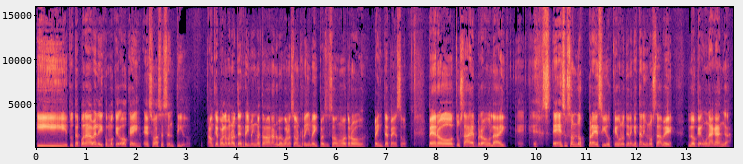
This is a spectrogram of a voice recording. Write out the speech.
Y tú te pones a ver y como que, ok, eso hace sentido. Aunque por lo menos de remake no estamos hablando, pero cuando son remake, pues son otros 20 pesos. Pero tú sabes, bro, like, esos son los precios que uno tiene que estar y uno sabe lo que es una ganga.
